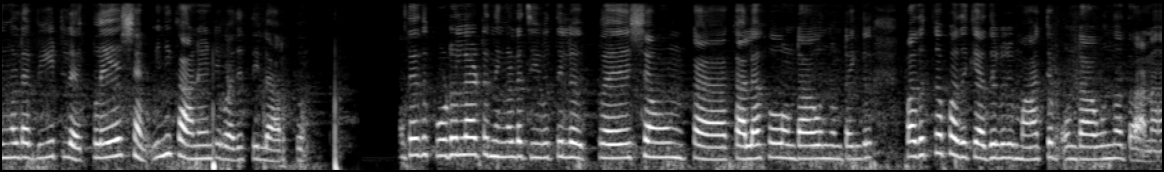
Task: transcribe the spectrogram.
നിങ്ങളുടെ വീട്ടിൽ ക്ലേശം ഇനി കാണേണ്ടി വരത്തില്ല ആർക്കും. അതായത് കൂടുതലായിട്ട് നിങ്ങളുടെ ജീവിതത്തിൽ ക്ലേശവും കലഹവും ഉണ്ടാവുന്നുണ്ടെങ്കിൽ പതുക്കെ പതുക്കെ അതിലൊരു മാറ്റം ഉണ്ടാവുന്നതാണ്.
